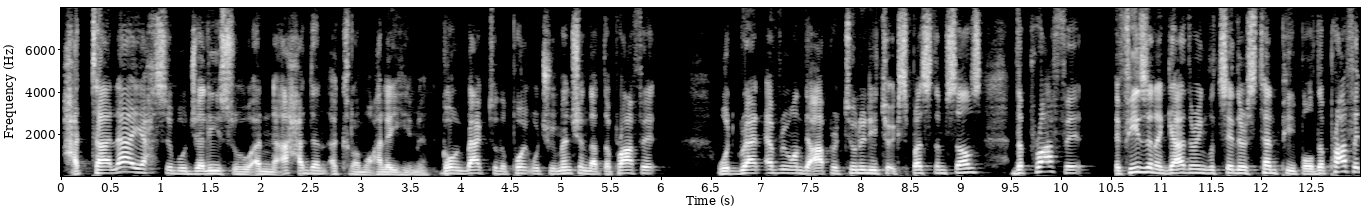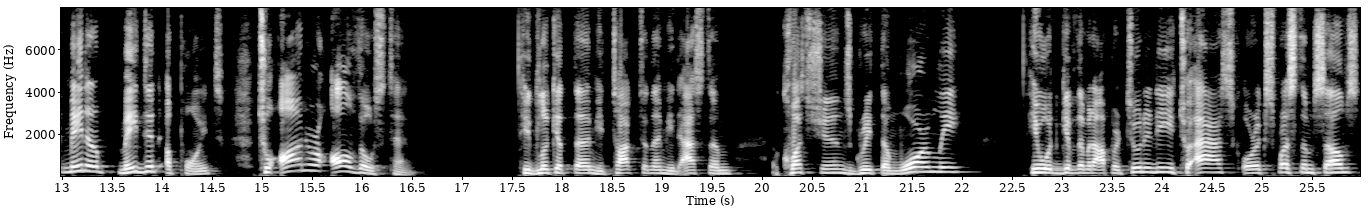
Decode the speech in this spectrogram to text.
حتى لا يحسب جليسه أن أحدا أكرم عليه منه. Going back to the point which we mentioned that the Prophet would grant everyone the opportunity to express themselves. The Prophet if he's in a gathering, let's say there's 10 people, the Prophet made it, made it a point to honor all those 10. He'd look at them, he'd talk to them, he'd ask them questions, greet them warmly. He would give them an opportunity to ask or express themselves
